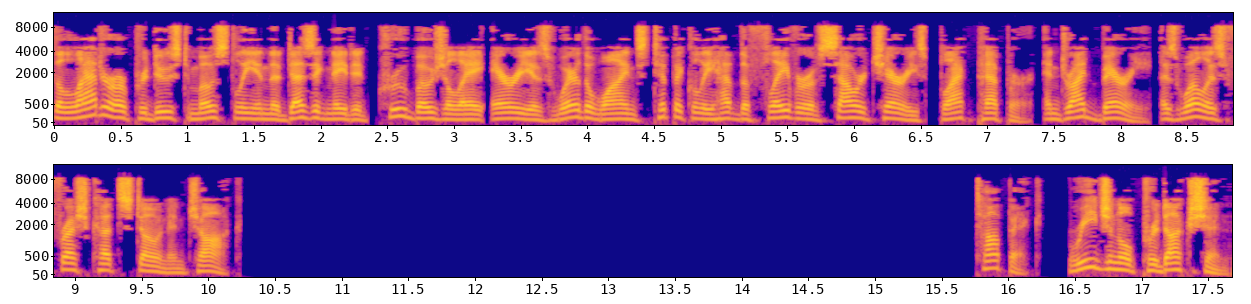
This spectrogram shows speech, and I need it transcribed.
The latter are produced mostly in the designated Cru Beaujolais areas where the wines typically have the flavor of sour cherries, black pepper, and dried berry, as well as fresh cut stone and chalk. Regional production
